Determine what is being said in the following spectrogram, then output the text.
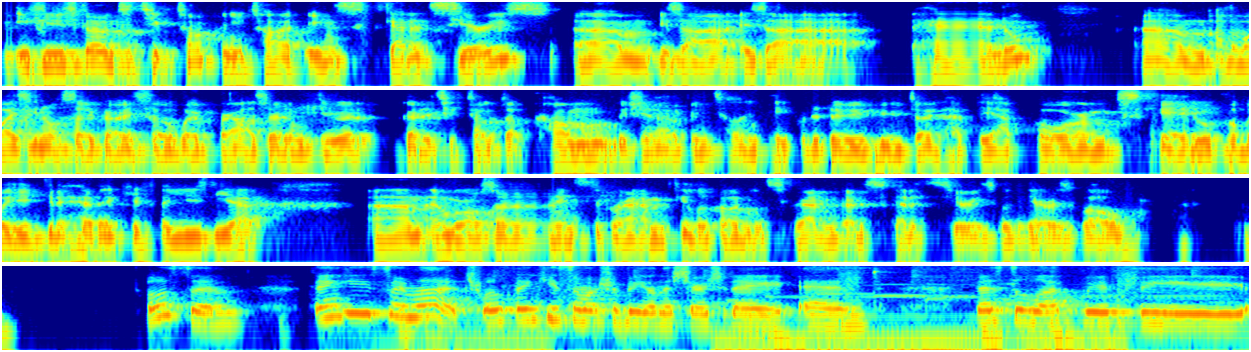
if you just go into TikTok and you type in scattered series um, is our is our handle. Um, otherwise, you can also go to a web browser and do it. Go to TikTok.com, which you know I've been telling people to do who don't have the app, or I'm scared will probably get a headache if they use the app. Um, and we're also on Instagram. If you look on Instagram, go to Scattered Series, we're there as well. Awesome. Thank you so much. Well, thank you so much for being on the show today, and best of luck with the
